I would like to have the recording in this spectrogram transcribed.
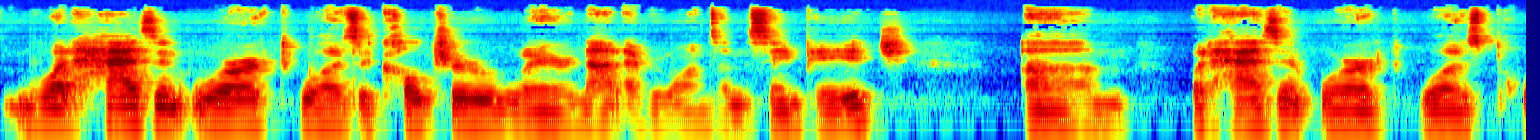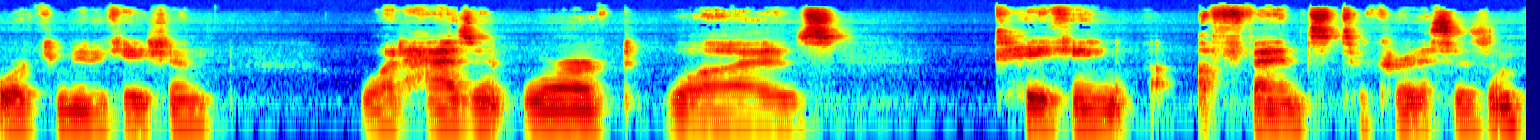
what hasn't worked was a culture where not everyone's on the same page. Um, what hasn't worked was poor communication. What hasn't worked was taking offense to criticism.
